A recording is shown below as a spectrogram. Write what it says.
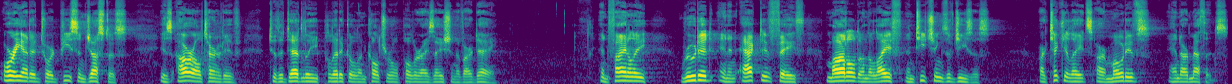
oriented toward peace and justice is our alternative to the deadly political and cultural polarization of our day. And finally, rooted in an active faith modeled on the life and teachings of Jesus, articulates our motives and our methods.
